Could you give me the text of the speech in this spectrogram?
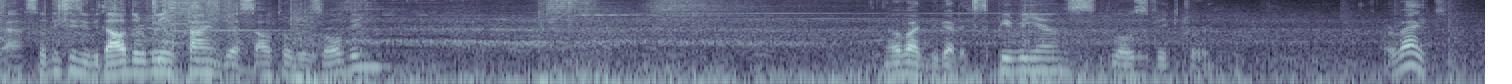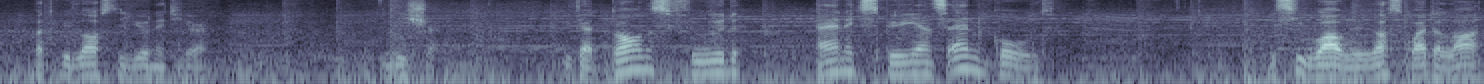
Yeah, so this is without the real time, just auto-resolving. Alright, we got experience, close victory. Alright, but we lost the unit here. Militia. We got bronze, food, and experience, and gold. You see, wow, we lost quite a lot.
